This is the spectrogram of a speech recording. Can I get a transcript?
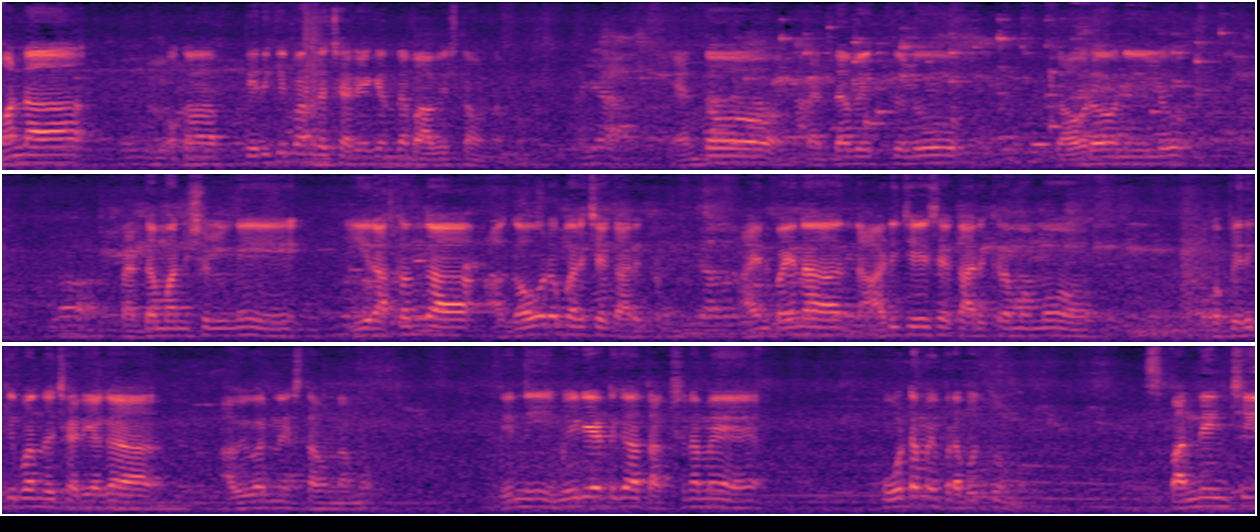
మొన్న ఒక పెరికి పంద చర్య కింద భావిస్తూ ఉన్నాము. ఎంతో పెద్ద వ్యక్తులు గౌరవనీయులు పెద్ద మనుషుల్ని ఈ రకంగా అగౌరవపరిచే కార్యక్రమం. ఆయన పైన దాడి చేసే కార్యక్రమము ఒక పెరికిబంద చర్యగా అభివర్ణిస్తూ ఉన్నాము. దీన్ని ఇమీడియట్గా తక్షణమే కూటమి ప్రభుత్వం స్పందించి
